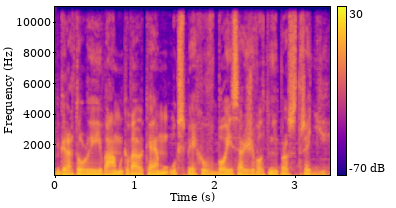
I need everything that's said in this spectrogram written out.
Gratuluji vám k velkému úspěchu v boji za životní prostředí.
